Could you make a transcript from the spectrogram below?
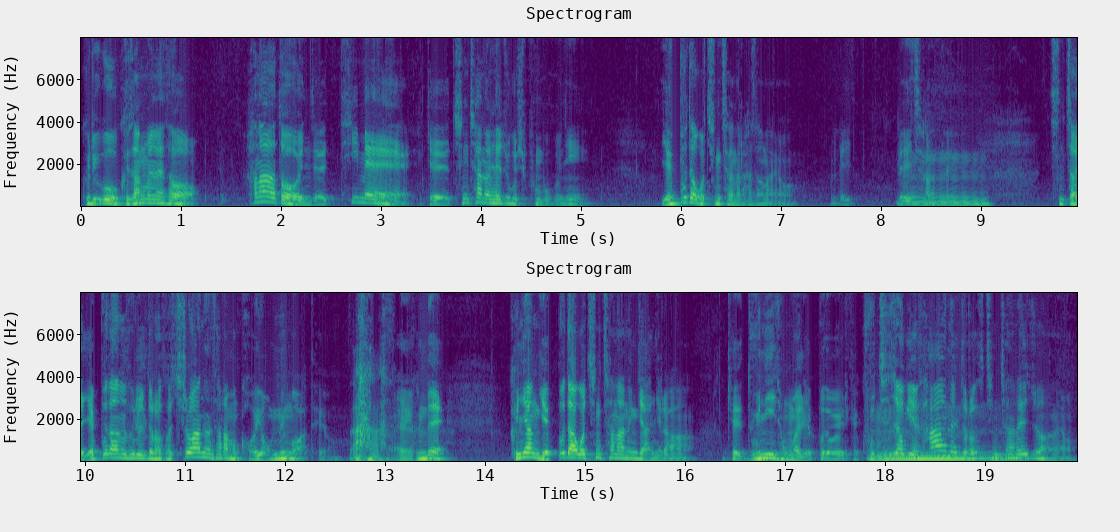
그리고 그 장면에서 하나 더 이제 팀에게 칭찬을 해주고 싶은 부분이 예쁘다고 칭찬을 하잖아요. 레이, 레이첼한테. 음. 진짜 예쁘다는 소리를 들어서 싫어하는 사람은 거의 없는 것 같아요. 예, 근데 그냥 예쁘다고 칭찬하는 게 아니라 이렇게 눈이 정말 예쁘다고 이렇게 구체적인 음. 사안을 들어서 칭찬을 해주잖아요.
